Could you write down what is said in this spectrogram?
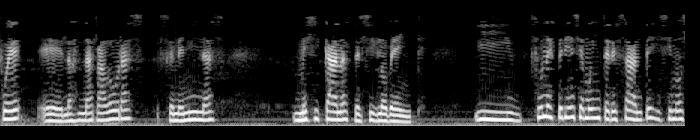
fue eh, las narradoras femeninas mexicanas del siglo XX. Y fue una experiencia muy interesante, hicimos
